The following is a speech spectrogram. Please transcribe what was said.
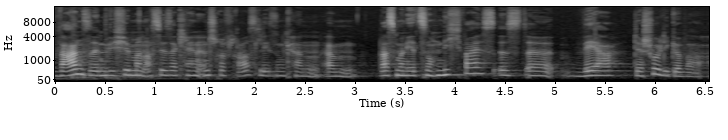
Wahnsinn, wie viel man aus dieser kleinen Inschrift rauslesen kann. Ähm, was man jetzt noch nicht weiß, ist, äh, wer der Schuldige war.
